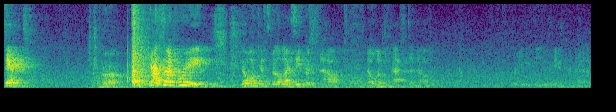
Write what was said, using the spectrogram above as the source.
Damn it. Yes, I'm free! No one can spill my secrets now. No one has to know. Free to use the internet as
